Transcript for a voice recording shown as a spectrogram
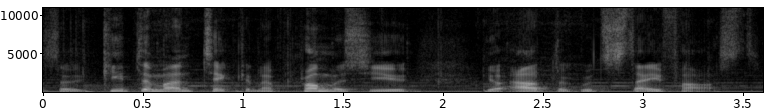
So keep them on tick and I promise you your Outlook would stay fast.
